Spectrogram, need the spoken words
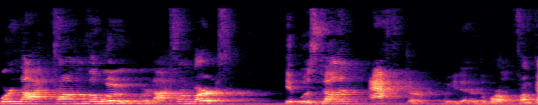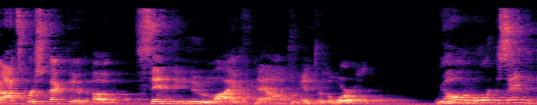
were not from the womb, were not from birth. It was done after we had entered the world. From God's perspective of sending new life down to enter the world, we all are born the same.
